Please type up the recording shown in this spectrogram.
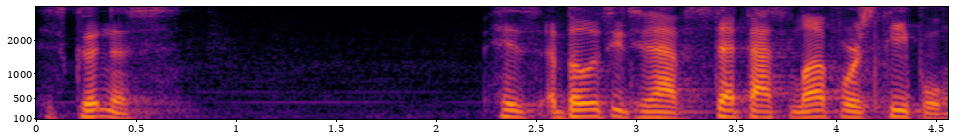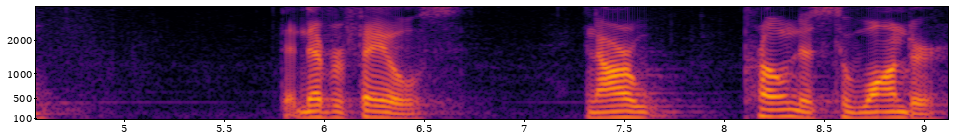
his goodness, his ability to have steadfast love for his people that never fails, and our proneness to wander,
